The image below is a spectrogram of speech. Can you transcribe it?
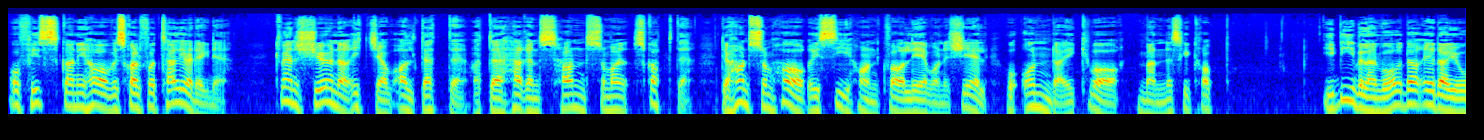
og fiskene i havet skal fortelle deg det. Hvem skjønner ikkje av alt dette at det er Herrens Hand som har skapt det? Det er Han som har i si hand hver levende sjel og ånda i hver menneskekropp. I Bibelen vår der er det jo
